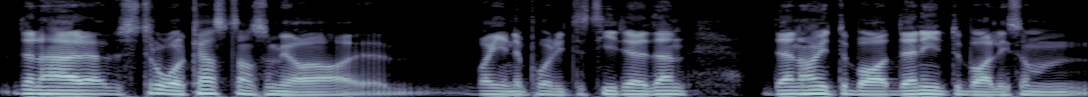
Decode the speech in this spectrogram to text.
den här strålkastaren som jag eh, var inne på lite tidigare, den, den har ju inte bara, den är inte bara liksom,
